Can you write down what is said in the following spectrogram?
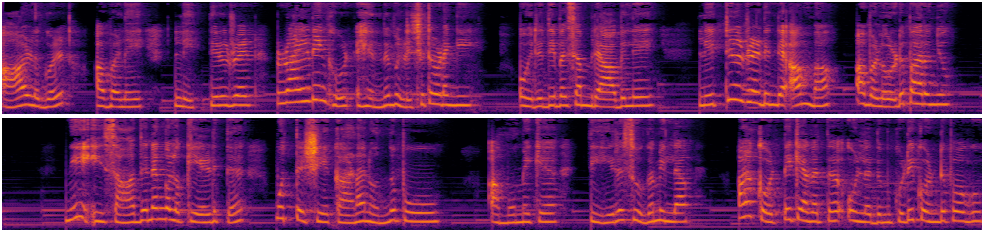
ആളുകൾ അവളെ ലിറ്റിൽ റെഡ് റൈഡിംഗ് ഹുഡ് എന്ന് വിളിച്ചു തുടങ്ങി. ഒരു ദിവസം രാവിലെ ലിറ്റിൽ റെഡിന്റെ അമ്മ അവളോട് പറഞ്ഞു നീ ഈ സാധനങ്ങളൊക്കെ എടുത്ത് മുത്തശ്ശിയെ കാണാൻ ഒന്ന് പോവൂ അമ്മൂമ്മയ്ക്ക് തീരെ സുഖമില്ല. ആ കൊട്ടയ്ക്കകത്ത് ഉള്ളതും കൂടി കൊണ്ടുപോകൂ.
